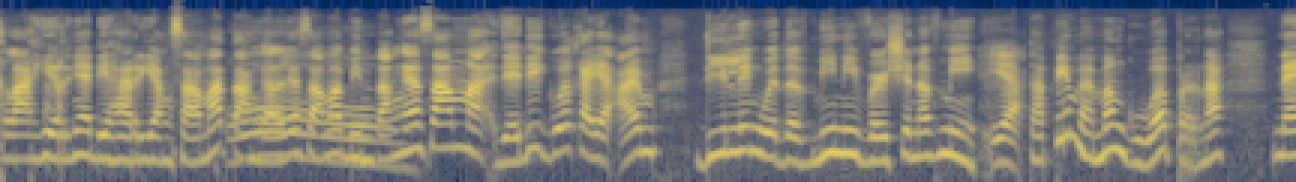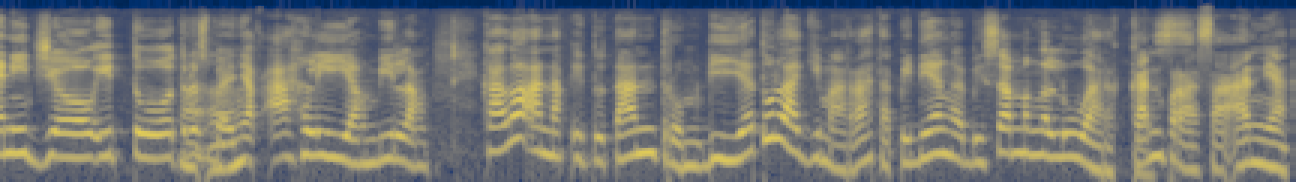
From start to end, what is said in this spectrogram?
Lahirnya di hari yang sama, tanggalnya sama, Oh. bintangnya sama. Jadi gue kayak I'm dealing with a mini version of me. Iya. Tapi memang gue pernah Nanny Joe itu, terus banyak ahli yang bilang kalau anak itu tantrum, dia tuh lagi marah tapi dia nggak bisa mengeluarkan perasaannya.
